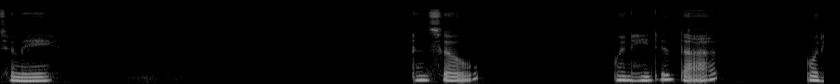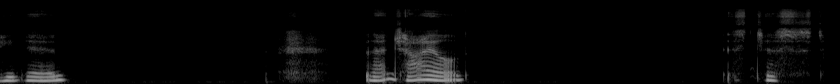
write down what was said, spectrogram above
to me. And so when he did that, what he did that child is just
